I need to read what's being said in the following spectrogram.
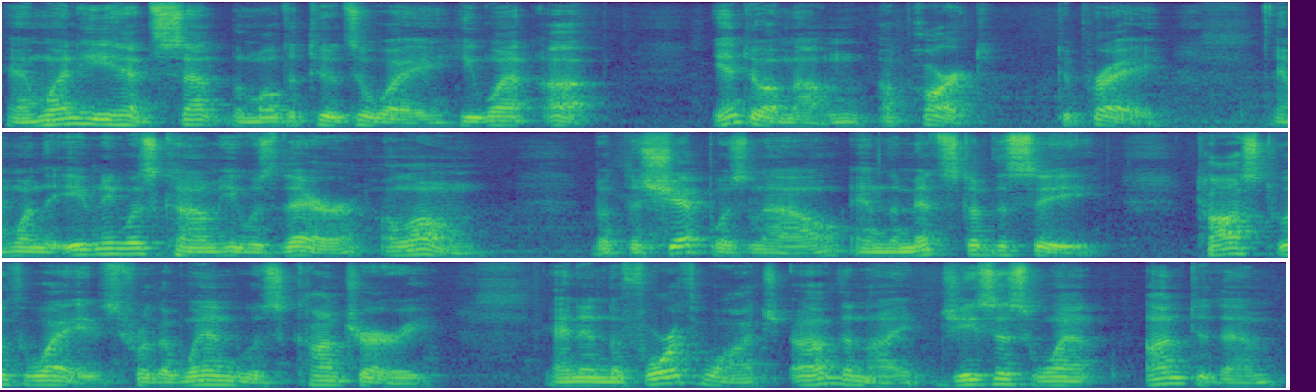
And when he had sent the multitudes away, he went up into a mountain apart to pray. And when the evening was come, he was there alone. But the ship was now in the midst of the sea, tossed with waves, for the wind was contrary. And in the fourth watch of the night, Jesus went unto them,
